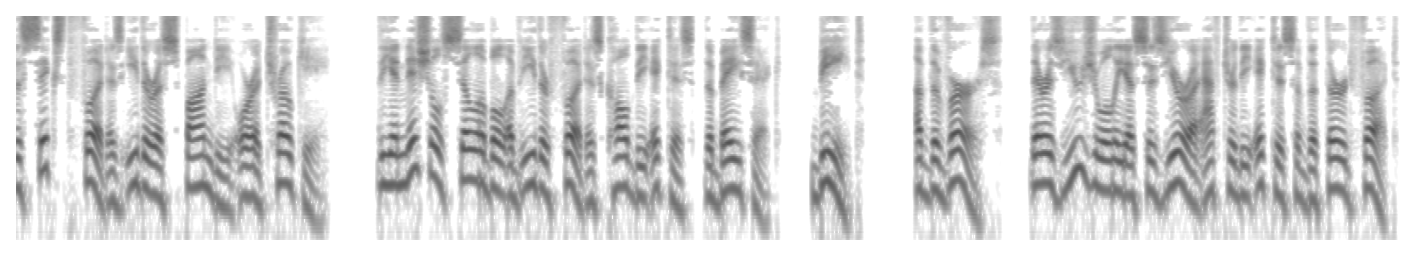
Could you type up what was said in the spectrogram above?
The sixth foot is either a spondee or a trochee. The initial syllable of either foot is called the ictus, the basic beat of the verse. There is usually a caesura after the ictus of the third foot.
